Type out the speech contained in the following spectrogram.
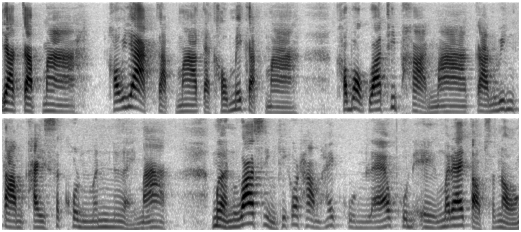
อยากกลับมา เขาอยากกลับมาแต่เขาไม่กลับมา เขาบอกว่าที่ผ่านมาการวิ่งตามใครสักคนมันเหนื่อยมาก เหมือนว่าสิ่งที่เขาทำให้คุณแล้วคุณเองไม่ได้ตอบสนอง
